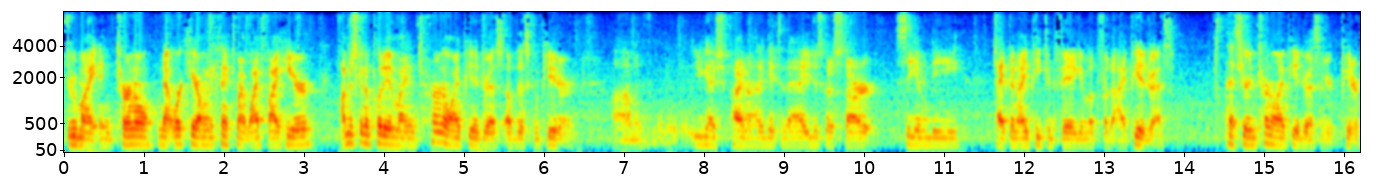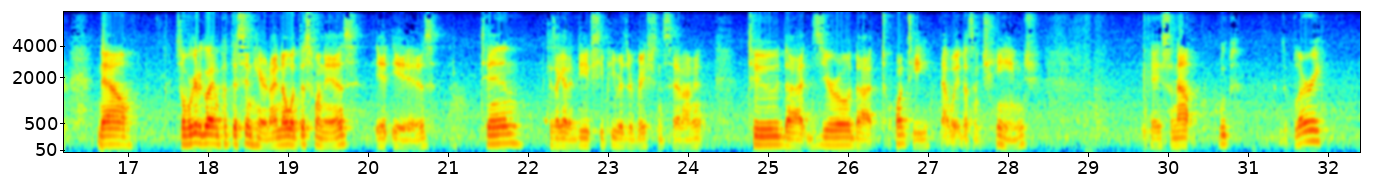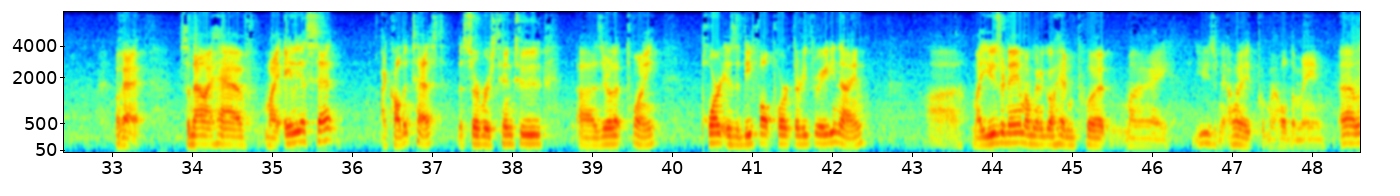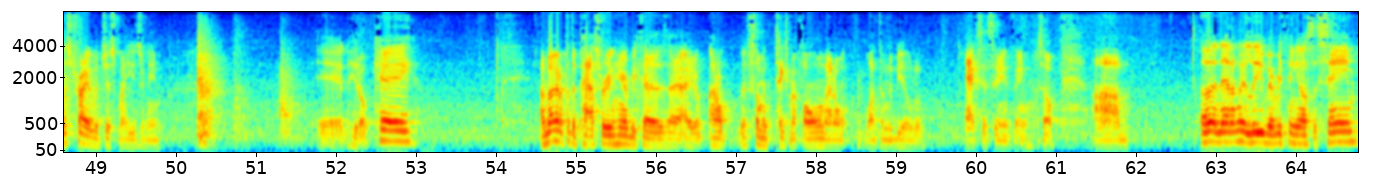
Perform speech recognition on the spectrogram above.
through my internal network here, I'm going to connect to my Wi-Fi here. I'm just going to put in my internal IP address of this computer. Um, you guys should probably know how to get to that. You just go to Start, CMD, type in IP config, and look for the IP address. That's your internal IP address of your computer. Now, so we're going to go ahead and put this in here. And I know what this one is. It is 10, because I got a DHCP reservation set on it, 2.0.20. That way it doesn't change. Okay, so now, oops, is it blurry? Okay, so now I have my alias set. I called it test. The server is 10.2.0.20. Port is the default port 3389. Uh, my username, I'm going to go ahead and put my username. I'm going to put my whole domain. Uh, let's try it with just my username. And hit OK. I'm not going to put the password in here because I, I, don't, I don't. If someone takes my phone, I don't want them to be able to access anything. So, um, other than that, I'm going to leave everything else the same.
